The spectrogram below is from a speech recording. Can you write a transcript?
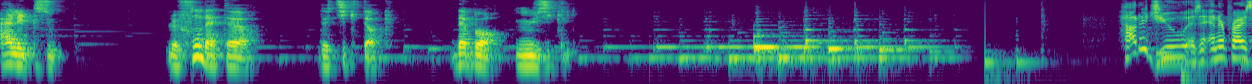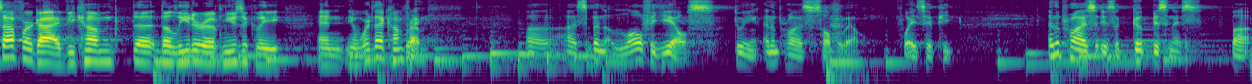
Alex Zhu, le fondateur de TikTok, d'abord Musical.ly. How did you, as an enterprise software guy, become the, leader of Musically? And you where did that come from? Uh, I spent a lot of years doing enterprise software for SAP. Enterprise is a good business, but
